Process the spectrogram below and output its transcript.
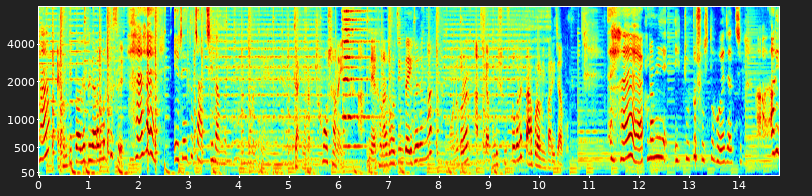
হ্যাঁ? এখন কি তো আগে থেকে আরাম লাগতেছে? হ্যাঁ হ্যাঁ এটাই তো চাচ্ছিলাম। যাক ম্যাডাম সমস্যা নাই। আপনি এখন আর কোনো চিন্তাই করেন না। মনে করেন আজকে আপনাকে সুস্থ করে তারপর আমি বাড়ি যাব। হ্যাঁ এখন আমি একটু একটু সুস্থ হয়ে যাচ্ছি। আরে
